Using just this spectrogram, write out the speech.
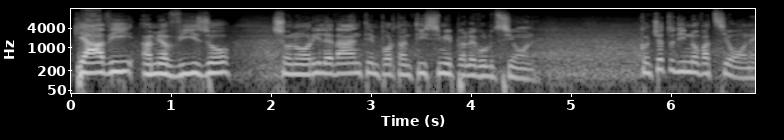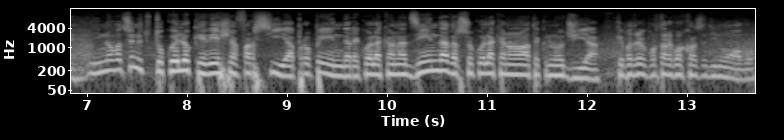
chiavi, a mio avviso, sono rilevanti e importantissimi per l'evoluzione. Concetto di innovazione. L'innovazione è tutto quello che riesce a far sì, a propendere quella che è un'azienda verso quella che è una nuova tecnologia, che potrebbe portare qualcosa di nuovo.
